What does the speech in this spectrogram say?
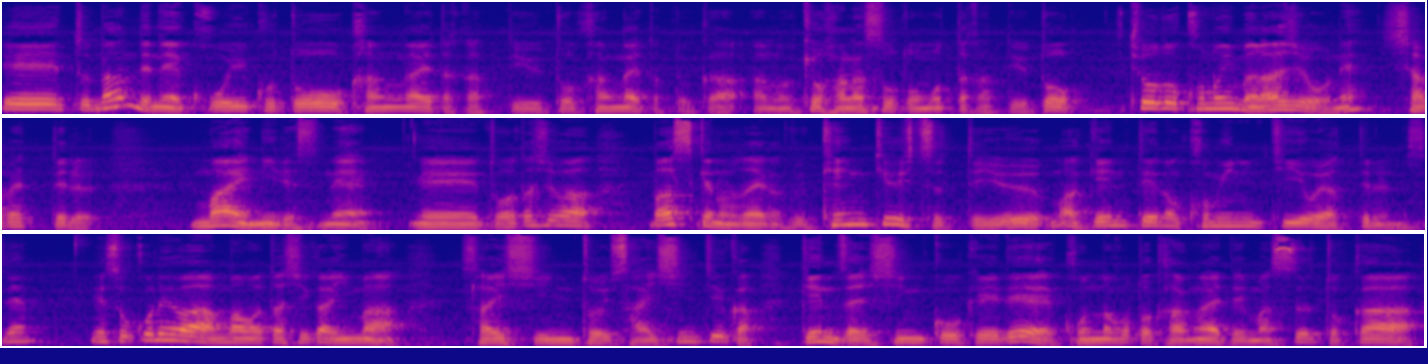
えー、となんでねこういうことを考えたかっていうと考えたというかあの今日話そうと思ったかっていうとちょうどこの今ラジオをね喋ってる前にですね、えー、と私はバスケの大学研究室っていう、まあ、限定のコミュニティをやってるんですねでそこでは、まあ、私が今最新という最新というか現在進行形でこんなことを考えてますとか、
